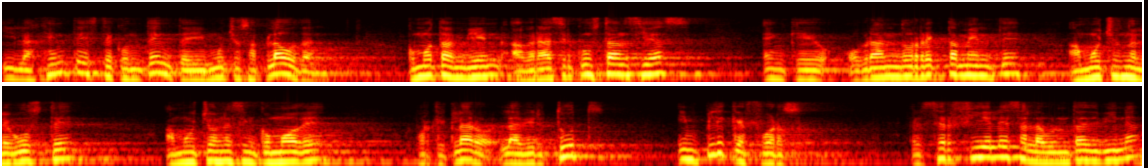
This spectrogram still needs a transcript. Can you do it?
y la gente esté contenta y muchos aplaudan, como también habrá circunstancias en que obrando rectamente a muchos no le guste, a muchos les incomode, porque claro, la virtud implica esfuerzo. El ser fieles a la voluntad divina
